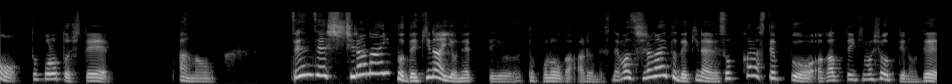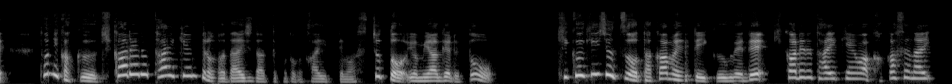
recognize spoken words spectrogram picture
のところとして、あの、全然知らないとできないよねっていうところがあるんですね。まず知らないとできないよね。そこからステップを上がっていきましょうっていうので、とにかく聞かれる体験っていうのが大事だってことが書いてます。ちょっと読み上げると、聞く技術を高めていく上で、聞かれる体験は欠かせない。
